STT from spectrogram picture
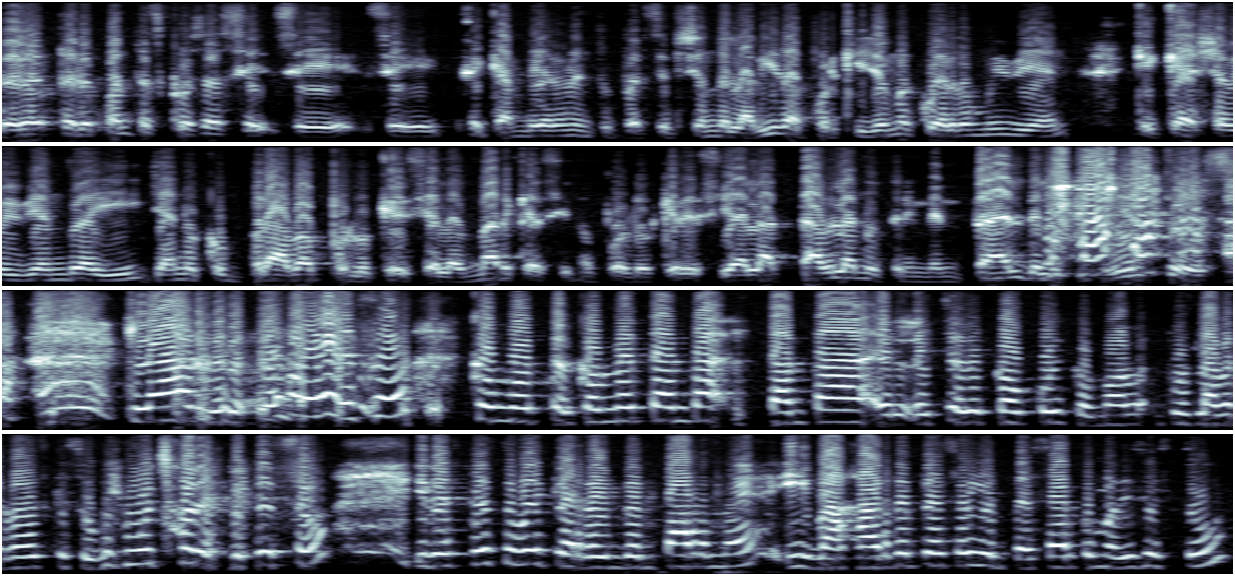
Pero, pero cuántas cosas se, se, se, cambiaron en tu percepción de la vida, porque yo me acuerdo muy bien que Kasha viviendo ahí ya no compraba por lo que decía las marcas, sino por lo que decía la tabla nutrimental de los productos. claro, después de eso, como comé tanta, tanta leche de coco y como, pues la verdad es que subí mucho de peso y después tuve que reinventarme y bajar de peso y empezar, como dices tú,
